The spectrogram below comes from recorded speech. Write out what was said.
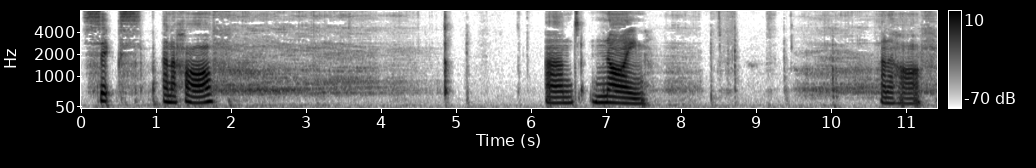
six and a half and nine and a half.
